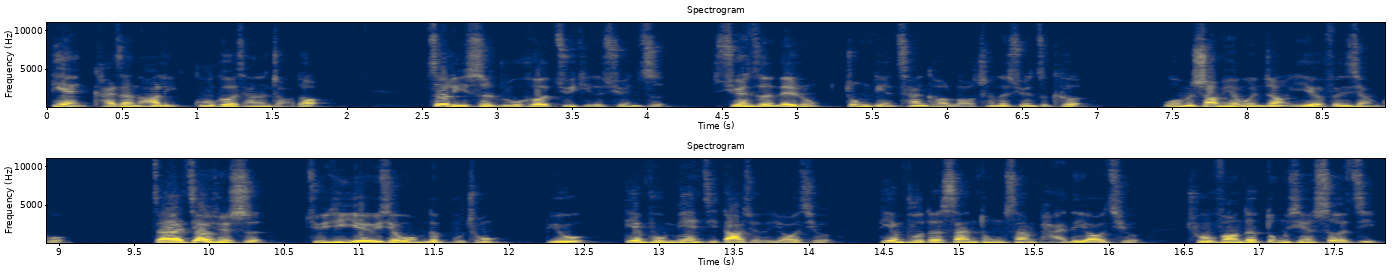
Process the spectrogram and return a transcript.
店开在哪里，顾客才能找到。这里是如何具体的选址，选址的内容重点参考老陈的选址课，我们上篇文章也有分享过。在教学时，具体也有一些我们的补充，比如店铺面积大小的要求，店铺的三通三排的要求，厨房的动线设计，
